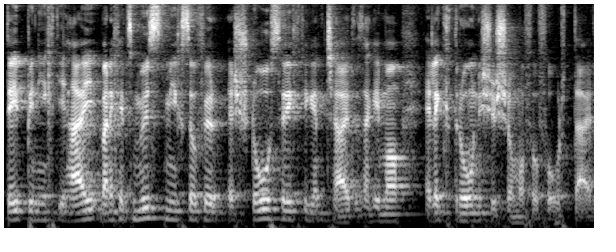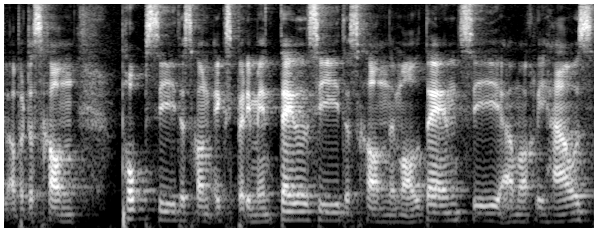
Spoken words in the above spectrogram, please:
dort bin ich daheim. Wenn ich jetzt müsste mich so für eine Stoßrichtung entscheiden, sage ich mal, elektronisch ist schon mal von Vorteil. Aber das kann Pop sein, das kann experimentell sein, das kann mal Dance sein, auch mal ein bisschen House.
